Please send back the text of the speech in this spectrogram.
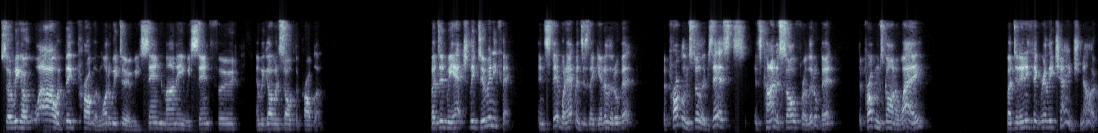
So we go, wow, a big problem. What do we do? We send money, we send food, and we go and solve the problem. But did we actually do anything? Instead, what happens is they get a little bit. The problem still exists. It's kind of solved for a little bit. The problem's gone away, but did anything really change? No.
